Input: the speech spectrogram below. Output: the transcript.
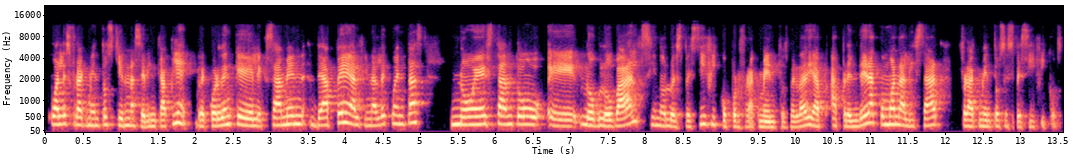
cuáles fragmentos quieren hacer hincapié. Recuerden que el examen de AP, al final de cuentas, no es tanto eh, lo global, sino lo específico por fragmentos, ¿verdad? Y aprender a cómo analizar fragmentos específicos.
